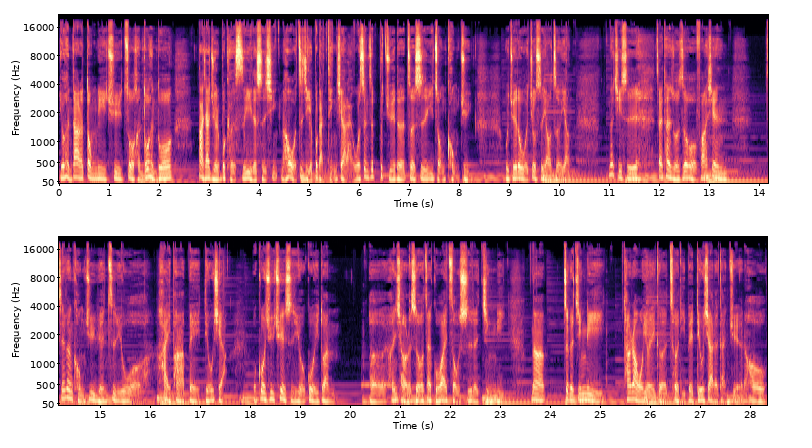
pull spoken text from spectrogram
有很大的动力去做很多很多大家觉得不可思议的事情。然后我自己也不敢停下来，我甚至不觉得这是一种恐惧，我觉得我就是要这样。那其实，在探索之后，我发现这份恐惧源自于我害怕被丢下。我过去确实有过一段，呃，很小的时候在国外走失的经历。那这个经历，它让我有一个彻底被丢下的感觉，然后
